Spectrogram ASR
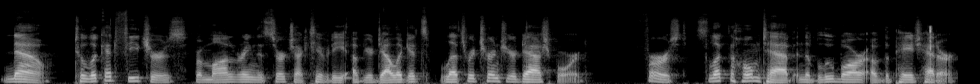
Now, to look at features for monitoring the search activity of your delegates, let's return to your dashboard. First, select the Home tab in the blue bar of the page header,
